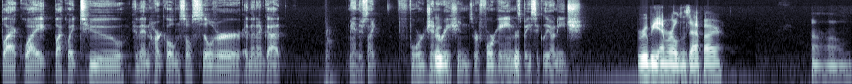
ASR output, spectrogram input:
Black White, Black White 2, and then Heart Gold and Soul Silver, and then I've got man, there's like four generations or four games basically on each. Ruby, Emerald, and Sapphire. Um.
